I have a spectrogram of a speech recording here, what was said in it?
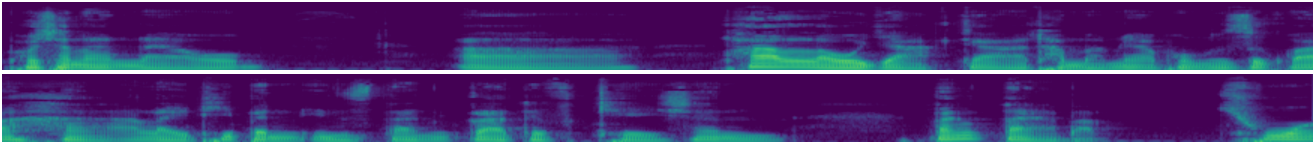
เพราะฉะนั้นแล้ว ถ้าเราอยากจะทำแบบนี้ผมรู้สึกว่าหาอะไรที่เป็น instant gratification ตั้งแต่แบบช่วง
